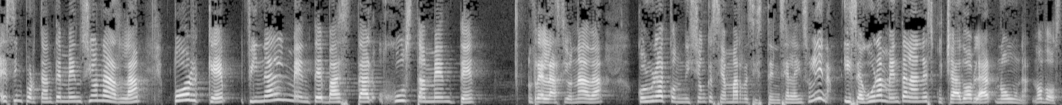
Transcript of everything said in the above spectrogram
es importante mencionarla porque finalmente va a estar justamente relacionada con una condición que se llama resistencia a la insulina. Y seguramente la han escuchado hablar, no una, no dos,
